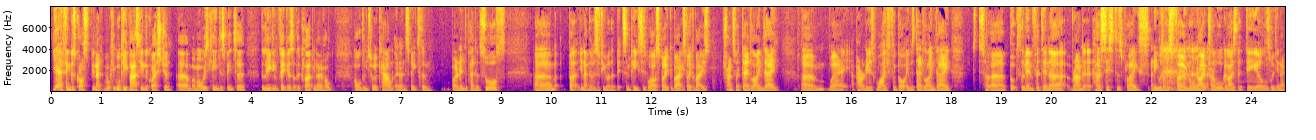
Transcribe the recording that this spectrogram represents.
Yeah, fingers crossed. You know, we'll keep, we'll keep asking the question. Um, I'm always keen to speak to the leading figures at the club. You know, hold hold them to account and, and speak to them by an independent source. Um, but you know, there was a few other bits and pieces. Wael spoke about, he spoke about his transfer deadline day, um, where apparently his wife forgot it was deadline day. Uh, booked them in for dinner round at her sister's place, and he was on his phone all night trying to organise the deals with you know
